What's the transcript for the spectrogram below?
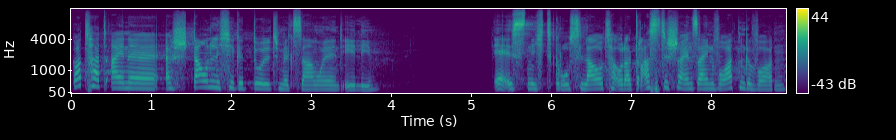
Gott hat eine erstaunliche Geduld mit Samuel und Eli. Er ist nicht groß lauter oder drastischer in seinen Worten geworden.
